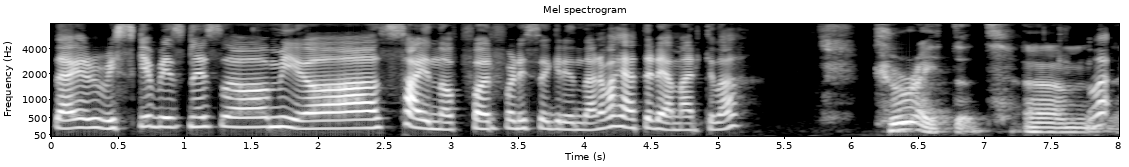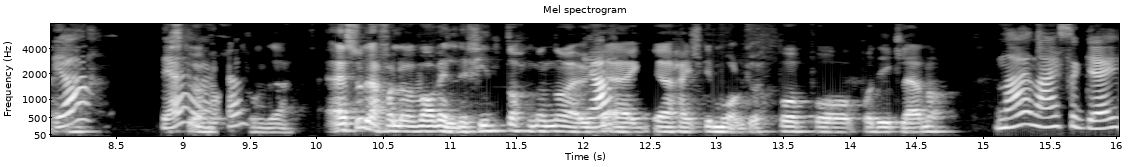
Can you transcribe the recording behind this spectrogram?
Det er risky business og mye å signe opp for for disse gründerne. Hva heter det merket, da? Curated. Um, ja, det har jeg hørt om. Det. Jeg syns iallfall det var veldig fint, da, men nå er jo ja. ikke jeg helt i målgruppa på, på, de klærne. Nei, nei, så gøy.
